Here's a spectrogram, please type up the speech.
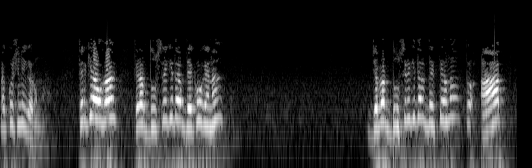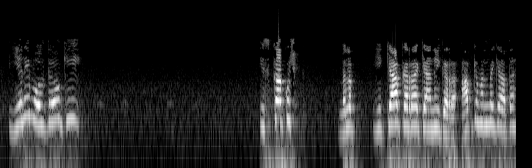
मैं कुछ नहीं करूँगा। फिर क्या होगा? फिर आप दूसरे की तरफ़ देखोगे ना, जब आप दूसरे की तरफ़ देखते हो ना तो आप ये नहीं बोलते हो कि इसका कुछ मतलब ये क्या कर रहा है, क्या नहीं कर रहा आपके मन में क्या आता है?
